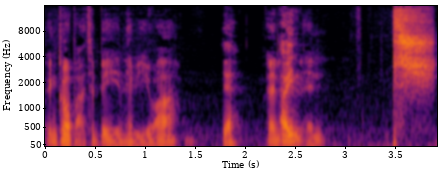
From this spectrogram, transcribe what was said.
and go back to being who you are. Yeah. And I and, mean- and psh,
